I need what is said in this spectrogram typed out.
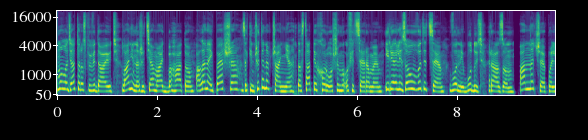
Молодята розповідають, планів на життя мають багато, але найперше закінчити навчання та стати хорошими офіцерами. І реалізовувати це вони будуть разом. Анна Чеполь,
